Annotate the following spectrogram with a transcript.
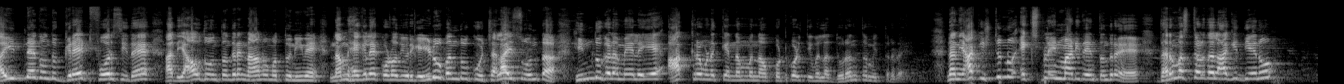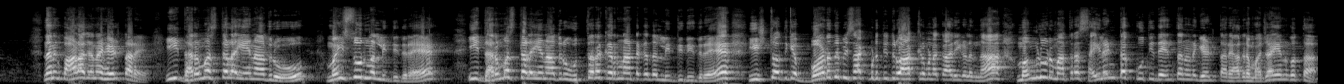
ಐದನೇದೊಂದು ಗ್ರೇಟ್ ಫೋರ್ಸ್ ಇದೆ ಅದು ಯಾವುದು ಅಂತಂದ್ರೆ ನಾನು ಮತ್ತು ನೀವೇ. ನಮ್ಮ ಹೆಗಲೆ ಕೊಡೋದು ಇವರಿಗೆ ಇಡು ಬಂದೂಕು ಚಲಾಯಿಸು ಅಂತ. ಹಿಂದೂಗಳ ಮೇಲೆಯೇ ಆಕ್ರಮಣಕ್ಕೆ ನಮ್ಮನ್ನು ನಾವು ಕೊಟ್ಕೊಳ್ತೀವಲ್ಲ ದುರಂತ ಮಿತ್ರರೇ. ನಾನು ಯಾಕೆ ಇಷ್ಟನ್ನು ಎಕ್ಸ್ಪ್ಲೈನ್ ಮಾಡಿದೆ ಅಂತಂದ್ರೆ ಧರ್ಮಸ್ಥಳದಲ್ಲಿ ಆಗಿದ್ದೇನು ನನಗೆ ಬಹಳ ಜನ ಹೇಳ್ತಾರೆ, ಈ ಧರ್ಮಸ್ಥಳ ಏನಾದರೂ ಮೈಸೂರಿನಲ್ಲಿ ಇದ್ದಿದ್ರೆ ಈ ಧರ್ಮಸ್ಥಳ ಏನಾದರೂ ಉತ್ತರ ಕರ್ನಾಟಕದಲ್ಲಿ ಇದ್ದಿದ್ರೆ ಇಷ್ಟೊತ್ತಿಗೆ ಬಡದು ಬಿಸಾಕ್ಬಿಡ್ತಿದ್ರು ಆಕ್ರಮಣಕಾರಿಗಳನ್ನ, ಮಂಗಳೂರು ಮಾತ್ರ ಸೈಲೆಂಟ್ ಆಗಿ ಕೂತಿದೆ ಅಂತ ನನಗೆ ಹೇಳ್ತಾರೆ. ಆದ್ರೆ ಮಜಾ ಏನ್ ಗೊತ್ತಾ?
